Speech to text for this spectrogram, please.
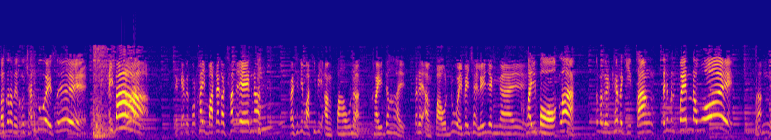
มันก็ต้องเป็นของฉันด้วยสิ ไอ้บ้า แต่แกเป็นคนให้บัตรได้กับฉันเองนะ ไปสินิบัตรที่มีอ่างเปาน่ะ ใครได้ก็ได้อ่างเปาด้วยไม่ใช่หรือยังไงใครบอกล่ะนั่นมันเงินแค่ไม่กี่ตังค์แต่นี่มันเป็นนะโว้ยฮะอืม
